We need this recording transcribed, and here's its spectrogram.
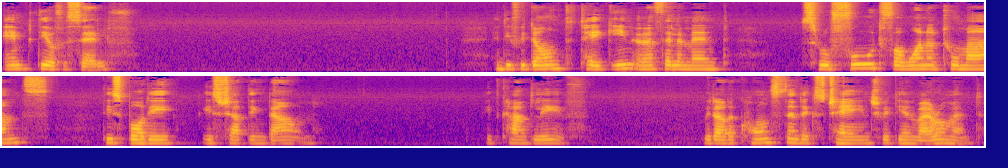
empty of a self. And if we don't take in earth element through food for one or two months, this body is shutting down. It can't live without a constant exchange with the environment.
